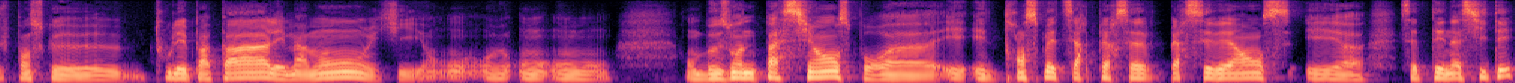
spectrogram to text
je pense que tous les papas, les mamans qui ont, besoin de patience pour euh, et, de transmettre cette persévérance et euh, cette ténacité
